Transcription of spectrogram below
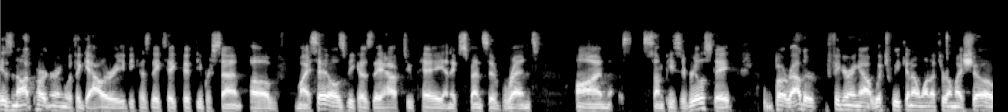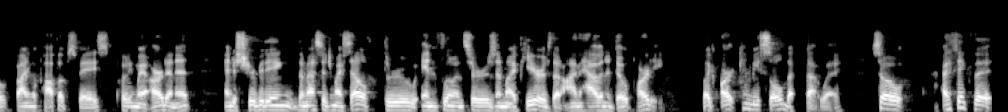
is not partnering with a gallery because they take 50% of my sales because they have to pay an expensive rent on some piece of real estate, but rather figuring out which weekend I want to throw my show, finding a pop up space, putting my art in it, and distributing the message myself through influencers and my peers that I'm having a dope party. Like art can be sold that, that way. So I think that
